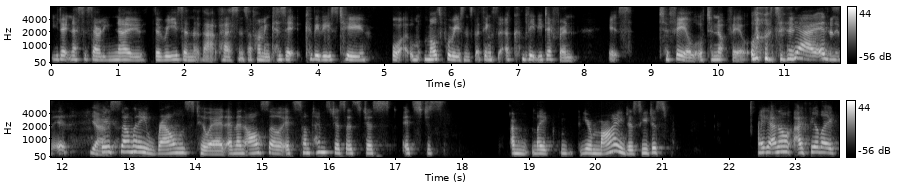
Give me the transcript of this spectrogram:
you don't necessarily know the reason that that person's self-harming because it could be these two or multiple reasons but things that are completely different it's to feel or to not feel or to yeah it's kind of, it, yeah there's so many realms to it and then also it's sometimes just it's just it's just um like your mind just you just like I don't I feel like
